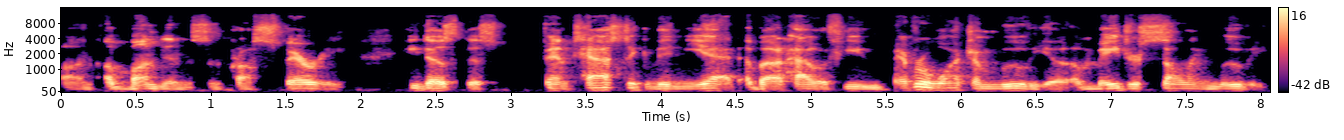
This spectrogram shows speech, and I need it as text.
on abundance and prosperity, he does this fantastic vignette about how if you ever watch a movie, a, a major selling movie,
